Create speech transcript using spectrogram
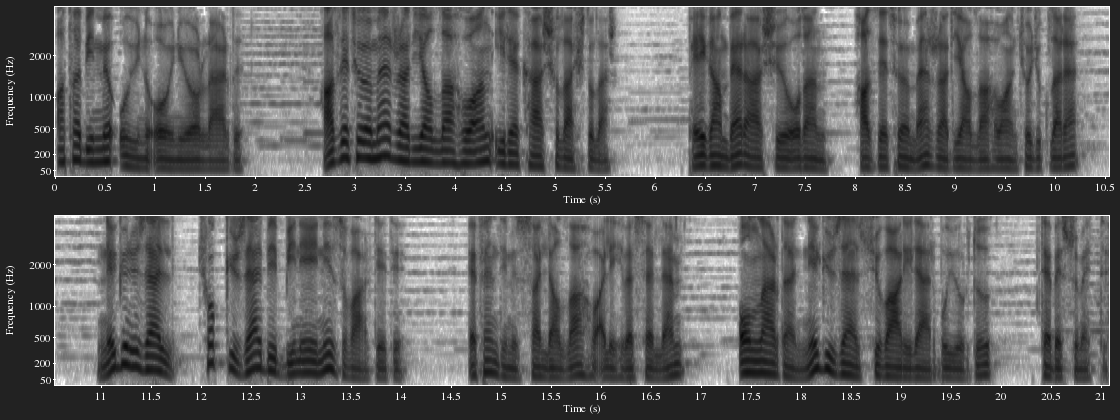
ata binme oyunu oynuyorlardı. Hazreti Ömer radıyallahu an ile karşılaştılar. Peygamber aşığı olan Hazreti Ömer radıyallahu an çocuklara, ne güzel, çok güzel bir bineğiniz var dedi. Efendimiz sallallahu aleyhi ve sellem, onlar da ne güzel süvariler buyurdu, tebessüm etti.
